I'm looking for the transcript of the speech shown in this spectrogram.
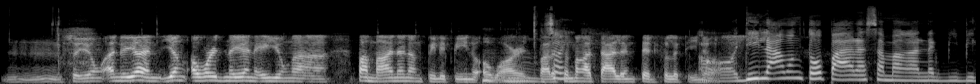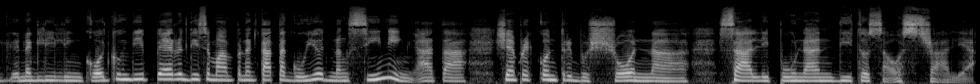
Mm, so yung ano yan, yung award na yan ay yung uh, pamana ng Pilipino Award para so, sa mga talented Filipinos. Oo, di lamang to para sa mga nagbibig naglilingkod kundi pero di sa mga nagtataguyod ng sining at uh, syempre kontribusyon na uh, sa lipunan dito sa Australia.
